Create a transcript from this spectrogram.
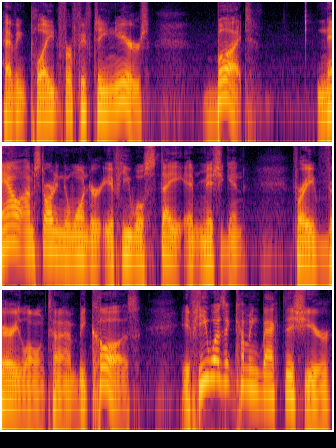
having played for 15 years. But now I'm starting to wonder if he will stay at Michigan for a very long time because if he wasn't coming back this year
